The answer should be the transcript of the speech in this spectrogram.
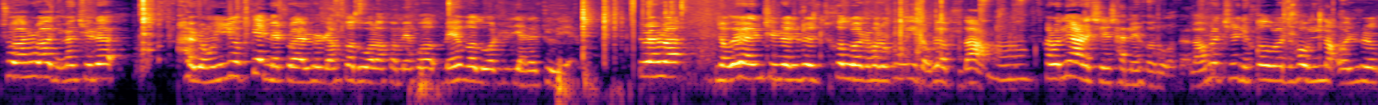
说说你们其实很容易就辨别出来，就是人喝多了和没喝没喝多之间的距离。就是说，有的人其实就是喝多了之后就故意走不了直道。嗯，他说那样的其实才没喝多呢。老师说其实你喝多了之后，你脑子就是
